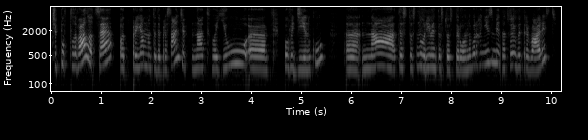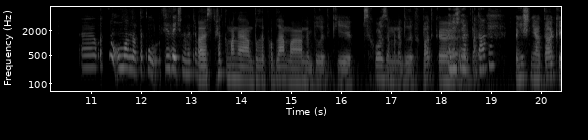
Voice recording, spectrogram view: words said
чи повпливало це от прийом антидепресантів на твою е, поведінку, е, на тестос... ну, рівень тестостерону в організмі, на твою витривалість? Е, от, ну, умовно, таку фізичну Е, витривалість. Спочатку в мене були проблеми, у мене були такі психози, у мене були припадки, Панічні е, па- атаки. панічні атаки,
